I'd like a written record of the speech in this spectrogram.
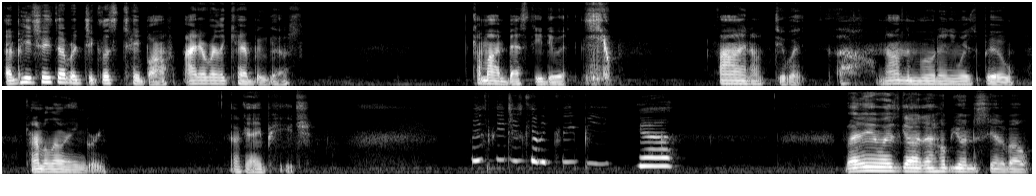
And please take that ridiculous tape off. I don't really care, Boogos. Come on, bestie, do it. Fine, I'll do it. Ugh, I'm not in the mood anyways, Boo. Kind of a little angry. Okay, Peach. Miss Peach is kind of creepy. Yeah. But anyways, guys, I hope you understand about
